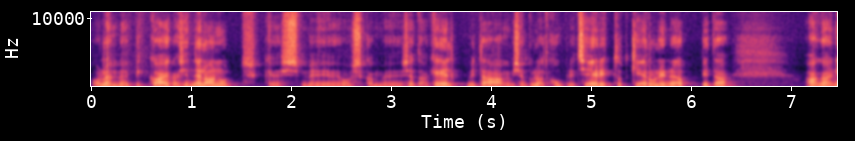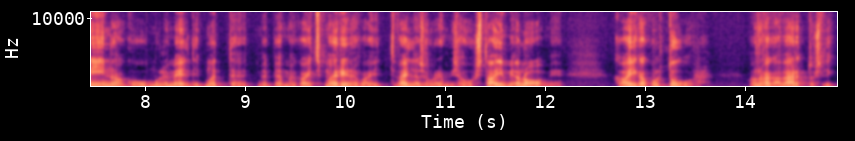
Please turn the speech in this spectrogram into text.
oleme pikka aega siin elanud, kes me oskame seda keelt, mida, mis on küllalt komplitseeritud, keeruline õppida. aga nii nagu mulle meeldib mõte, et me peame kaitsma erinevaid väljasuremisohus taimi ja loomi, ka iga kultuur on väga väärtuslik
